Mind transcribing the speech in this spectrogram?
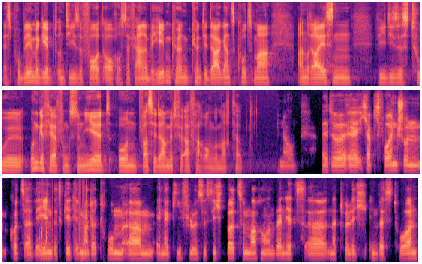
es Probleme gibt und die sofort auch aus der Ferne beheben könnt. Könnt ihr da ganz kurz mal anreißen, wie dieses Tool ungefähr funktioniert und was ihr damit für Erfahrungen gemacht habt. Genau. Also äh, ich habe es vorhin schon kurz erwähnt, es geht immer darum, ähm, Energieflüsse sichtbar zu machen. Und wenn jetzt äh, natürlich Investoren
